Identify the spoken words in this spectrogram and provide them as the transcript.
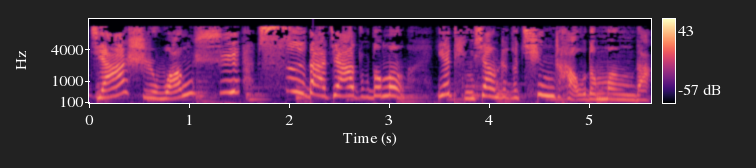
贾史王薛四大家族的梦，也挺像这个清朝的梦的。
